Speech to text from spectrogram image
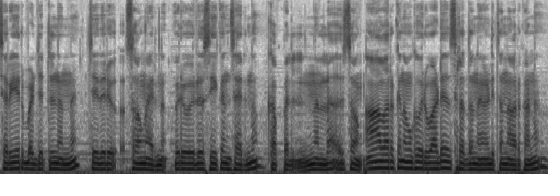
ചെറിയൊരു ബഡ്ജറ്റിൽ നിന്ന് ചെയ്തൊരു സോങ് ആയിരുന്നു. ഒരു ഒരു സീക്വൻസ് ആയിരുന്നു കപ്പൽ എന്നുള്ള സോങ് ആ വർക്ക് നമുക്ക് ഒരുപാട് ശ്രദ്ധ നേടിത്തന്ന വർക്കാണ്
